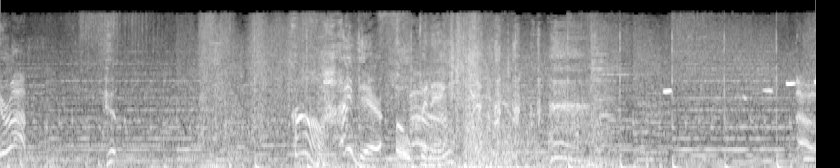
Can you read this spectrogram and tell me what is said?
You're up. Oh, hi there, opening. Oh,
